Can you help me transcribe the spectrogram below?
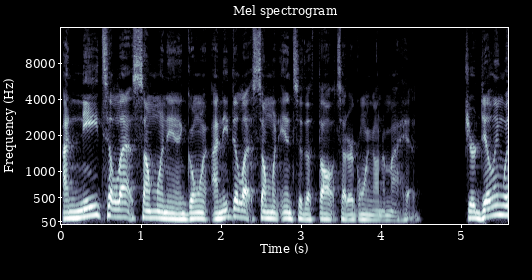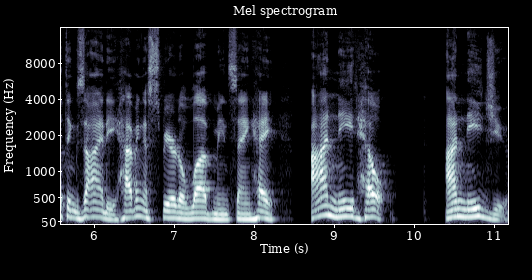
I need to let someone in going I need to let someone into the thoughts that are going on in my head. If you're dealing with anxiety, having a spirit of love means saying, Hey, I need help. I need you.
